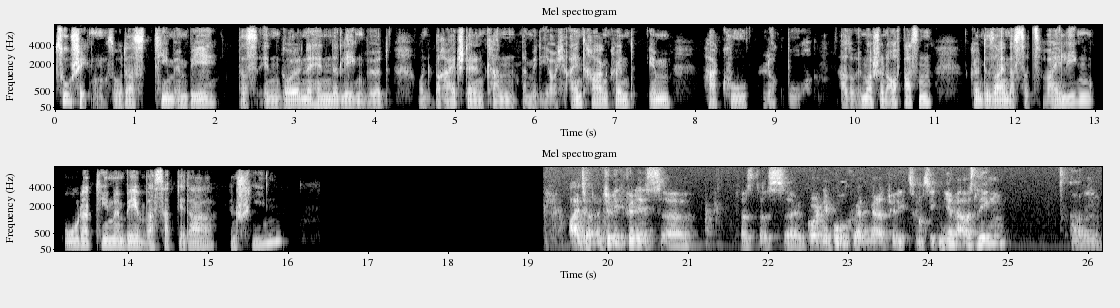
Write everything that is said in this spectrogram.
zuschicken, so dass Team MB das in goldene Hände legen wird und bereitstellen kann, damit ihr euch eintragen könnt im HQ-Logbuch. Also immer schön aufpassen. Könnte sein, dass da zwei liegen oder Team MB. Was habt ihr da entschieden? Also natürlich für das, äh, das, das äh, goldene Buch werden wir natürlich zum Signieren auslegen. Ähm,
